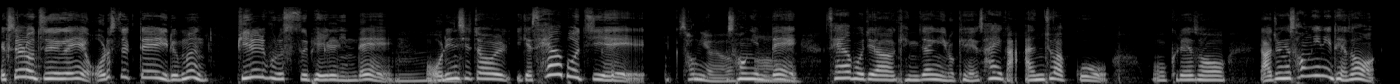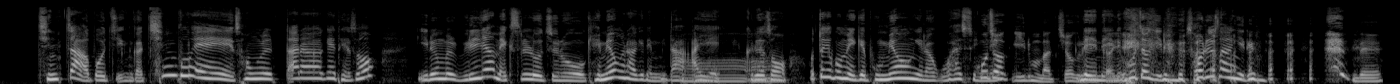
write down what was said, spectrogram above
액슬 로즈의 어렸을 때 이름은 빌 브루스 베일리인데 음. 어린 시절 이게 새아버지의 성이요. 성인데 어. 새아버지랑 굉장히 이렇게 사이가 안 좋았고 어 그래서 나중에 성인이 돼서 진짜 아버지 그러니까 친부의 성을 따라하게 돼서 이름을 윌리엄 액슬 로즈로 개명을 하게 됩니다. 아예. 아. 그래서 어떻게 보면 이게 본명이라고 할 수 있는 호적 이름 맞죠? 그러니까 네네. 호적 이름 서류상 이름 네.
